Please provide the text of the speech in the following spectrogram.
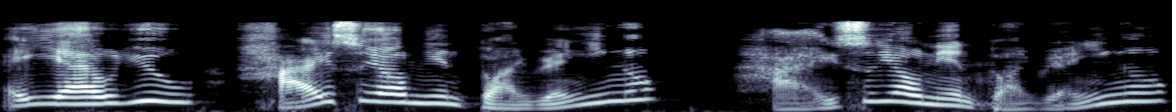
，a l u 还是要念短元音哦，还是要念短元音哦。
